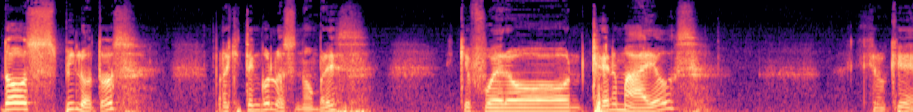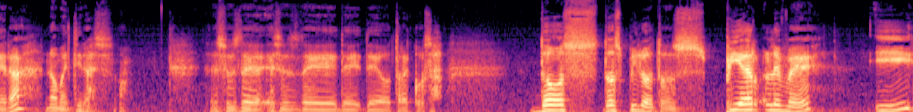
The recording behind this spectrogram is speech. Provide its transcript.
dos pilotos, por aquí tengo los nombres, que fueron Ken Miles, creo que era, no mentiras, no. Eso es de, eso es de, de, otra cosa. Dos, dos pilotos, Pierre Leve y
